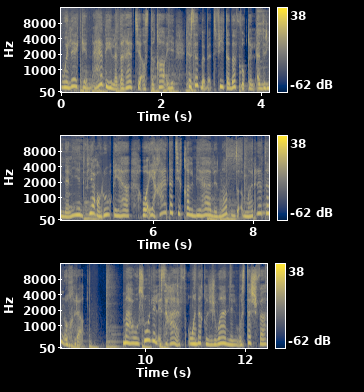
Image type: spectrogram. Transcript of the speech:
ولكن هذه اللدغات يا أصدقائي تسببت في تدفق الأدرينالين في عروقها وإعادة قلبها للنبض مرة أخرى. مع وصول الإسعاف ونقل جوان للمستشفى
